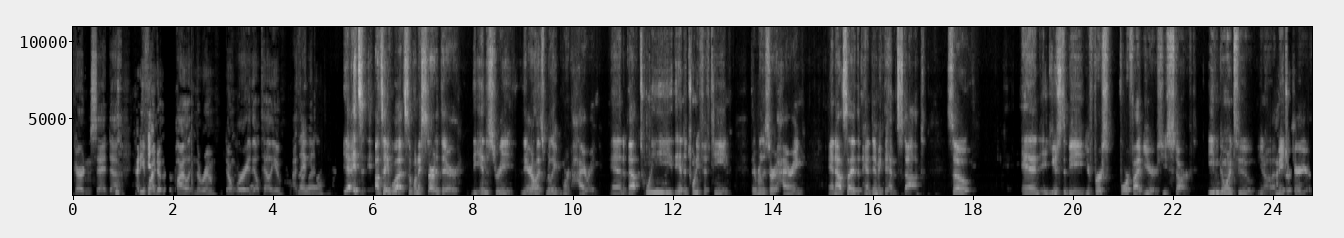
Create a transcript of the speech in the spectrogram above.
Garden said, uh, "How do you find out there's a pilot in the room? Don't worry, they'll tell you." I they thought- will. yeah. It's. I'll tell you what. So when I started there, the industry, the airlines really weren't hiring, and about twenty, the end of 2015, they really started hiring, and outside of the pandemic, they haven't stopped. So, and it used to be your first four or five years, you starved, even going to you know a major carrier.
